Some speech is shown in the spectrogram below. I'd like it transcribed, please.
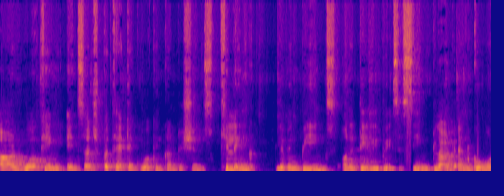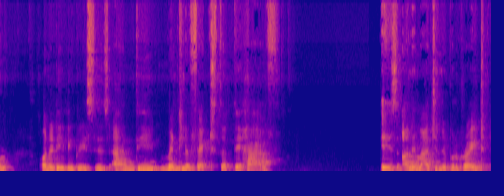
are working in such pathetic working conditions, killing living beings on a daily basis, seeing blood and gore on a daily basis, and the mental effect that they have is unimaginable, right?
